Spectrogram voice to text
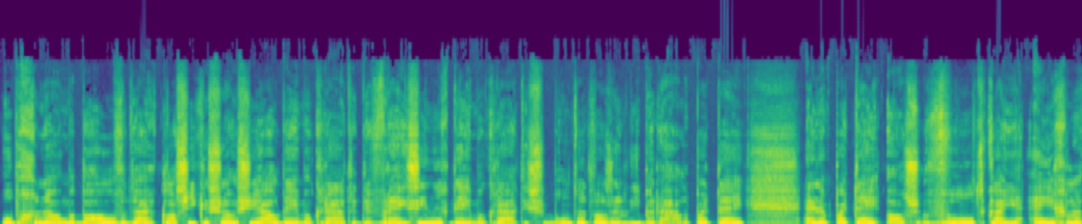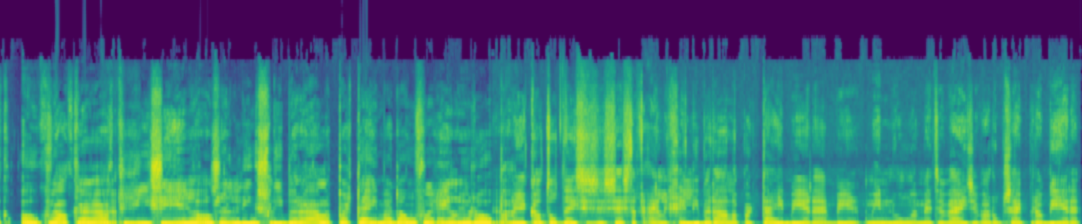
opgenomen, behalve de klassieke sociaal-democraten, de Vrijzinnig-Democratische Bond. Dat was een liberale partij. En een partij als Volt kan je eigenlijk ook wel karakteriseren als een links-liberale partij, maar dan voor heel Europa. Maar je kan tot D66 eigenlijk geen liberale partij meer, eh, meer, meer noemen. Met de wijze waarop zij proberen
